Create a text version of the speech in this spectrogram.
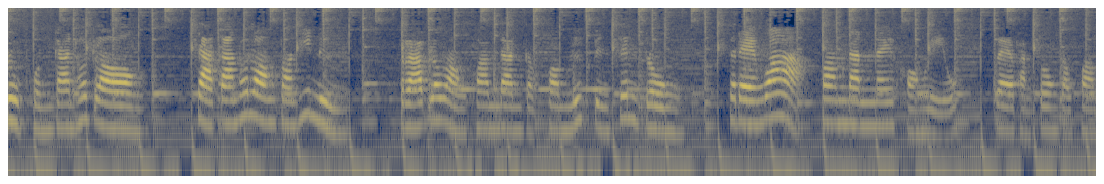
รุปผลการทดลอง จากการทดลองตอนที่ 1 กราฟระหว่างความดันกับความลึกเป็นเส้นตรง แสดงว่าความดันในของเหลวแปรผันตรงกับความ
